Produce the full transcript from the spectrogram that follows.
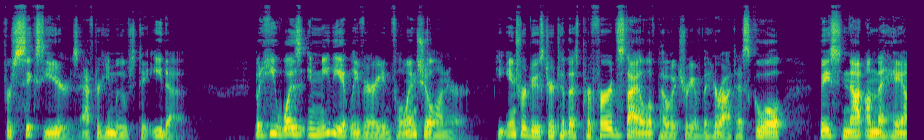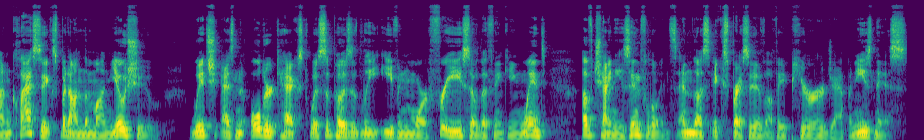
for six years after he moved to Iida. But he was immediately very influential on her. He introduced her to the preferred style of poetry of the Hirata school, based not on the Heian classics but on the Manyoshu, which, as an older text, was supposedly even more free, so the thinking went, of Chinese influence, and thus expressive of a purer Japaneseness.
